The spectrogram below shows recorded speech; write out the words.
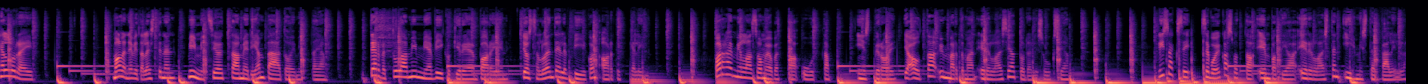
Hellurei! Mä olen Evita Lestinen, Mimmit sijoittaa median päätoimittaja. Tervetuloa Mimmien viikkokirjojen pariin, jossa luen teille viikon artikkelin. Parhaimmillaan some opettaa uutta, inspiroi ja auttaa ymmärtämään erilaisia todellisuuksia. Lisäksi se voi kasvattaa empatiaa erilaisten ihmisten välillä.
